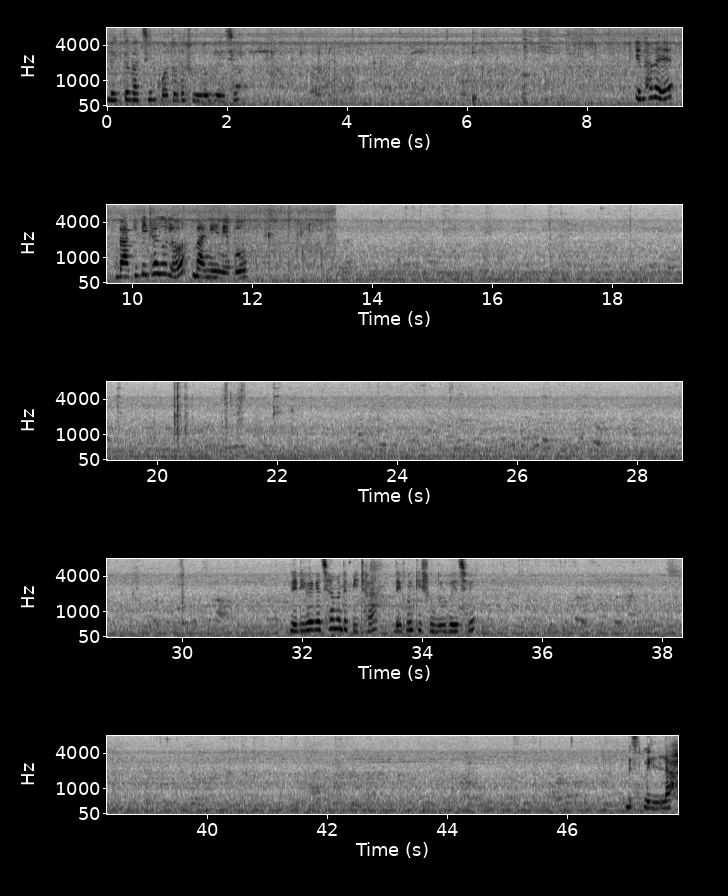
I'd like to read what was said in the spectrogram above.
দেখতে পাচ্ছেন কতটা সুন্দর হয়েছে। এভাবে বাকি পিঠাগুলো বানিয়ে নেব। রেডি হয়ে গেছে আমাদের পিঠা। দেখুন কি সুন্দর হয়েছে। বিসমিল্লাহ।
